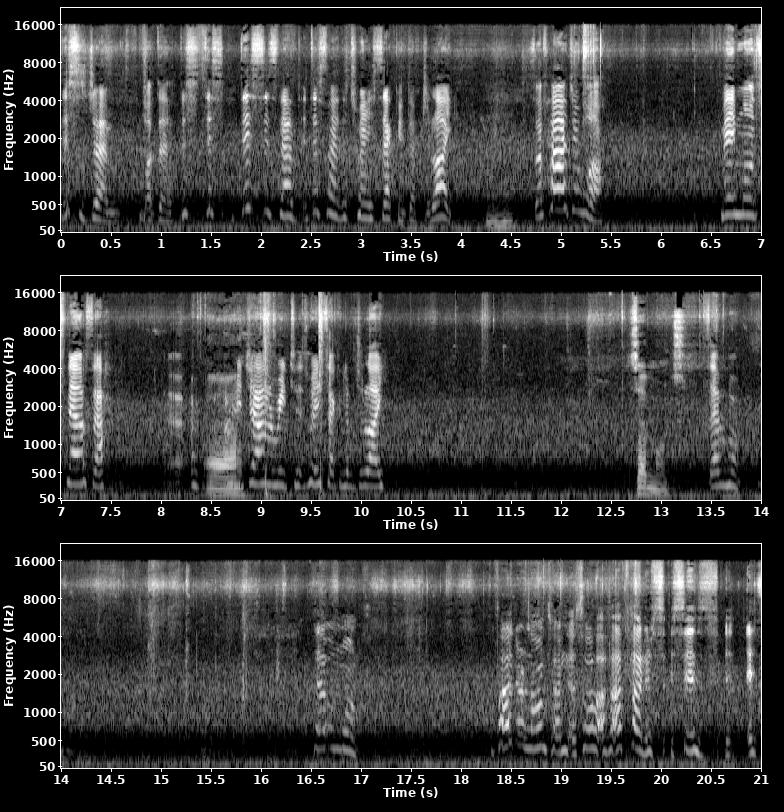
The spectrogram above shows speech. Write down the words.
This is um, what the this this this is now this is now the twenty second of July. So I've had her what? Many months now, that? Uh, Uh, early January to the twenty second of July. seven months. Seven months. Seven months. I've had her a long time. now, So I've had her since it's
